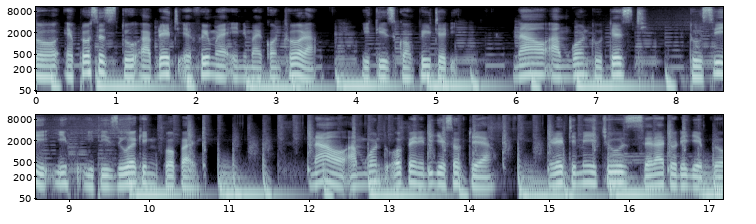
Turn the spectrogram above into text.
So a process to update a firmware in my controller it is completed. Now I'm going to test to see if it is working properly. Now I'm going to open DJ software. Let me choose Serato DJ Pro.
